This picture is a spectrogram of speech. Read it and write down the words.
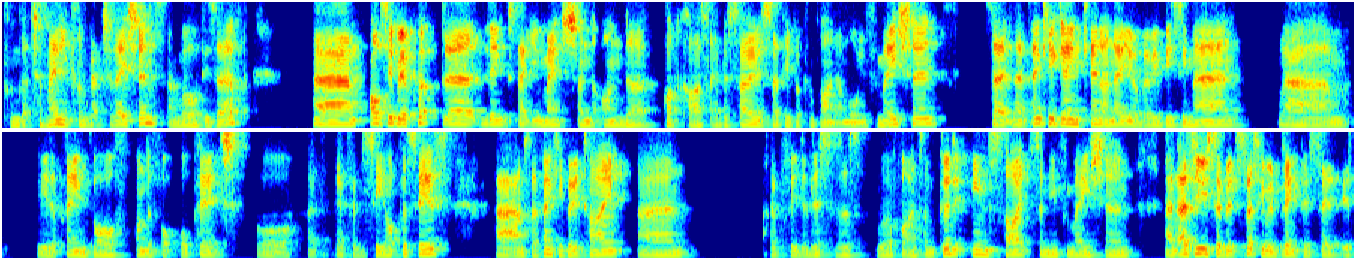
Congratulations, many congratulations, and well deserved. Um, obviously, we'll put the links that you mentioned on the podcast episode so people can find out more information. So, no, thank you again, Ken. I know you're a very busy man um, either playing golf on the football pitch or at FMC offices. Um, so thank you for your time and hopefully the listeners will find some good insights and information. And as you said, especially with Blink, it's, it's,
